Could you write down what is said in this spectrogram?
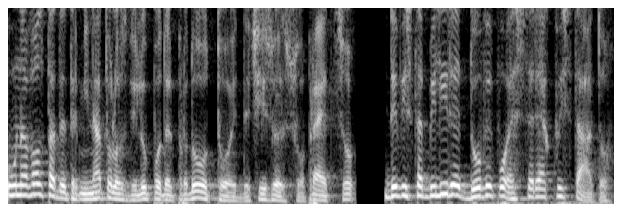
Una volta determinato lo sviluppo del prodotto e deciso il suo prezzo, devi stabilire dove può essere acquistato.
